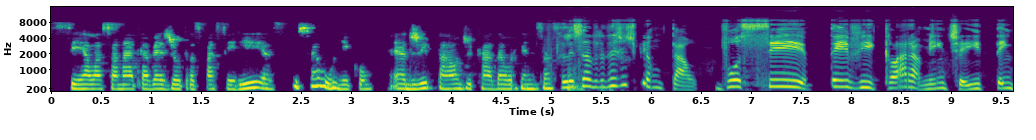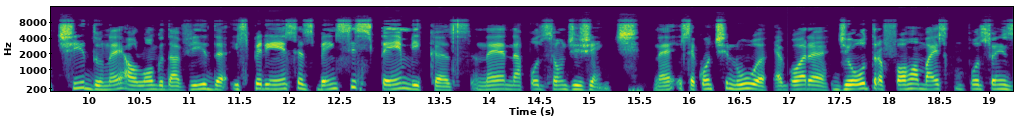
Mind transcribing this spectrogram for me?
se relacionar através de outras parcerias, isso é único é a digital de cada organização. Alessandra, deixa eu te perguntar, você teve claramente aí, tem tido, né, ao longo da vida, experiências bem sistêmicas, né, na posição de gente, né? Você continua agora de outra forma, mas com posições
